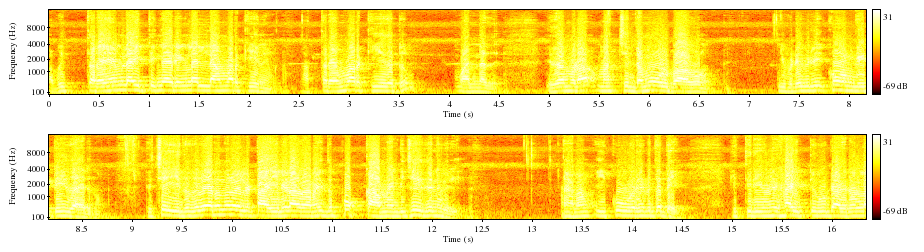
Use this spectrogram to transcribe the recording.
അപ്പൊ ഇത്രയും ലൈറ്റും കാര്യങ്ങളെല്ലാം വർക്ക് ചെയ്യുന്നു അത്രയും വർക്ക് ചെയ്തിട്ടും വന്നത്. ഇത് നമ്മുടെ മച്ചിന്റെ മുകൾ ഭാഗമാണ് ഇവിടെ ഇവർ കോൺക്രീറ്റ് ചെയ്തായിരുന്നു. ഇത് ചെയ്തത് വേറെ ഒന്നുമില്ല ടൈലിടാ കാരണം ഇത് പൊക്കാൻ വേണ്ടി ചെയ്തതിന് ഇവർ. കാരണം ഈ കൂര എടുത്തിട്ടേ ഇത്തിരി ഹൈറ്റ് കൂട്ടി അതിനുള്ള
